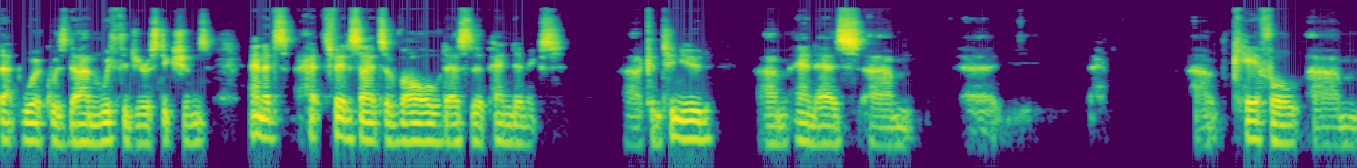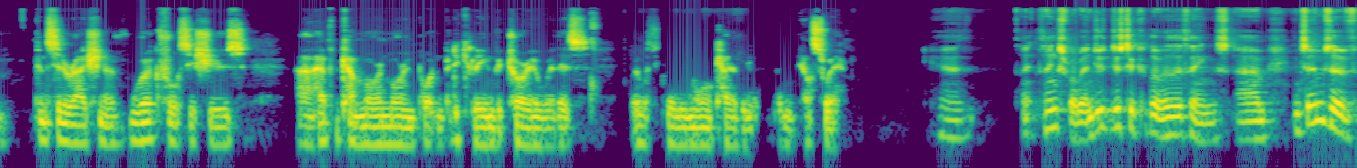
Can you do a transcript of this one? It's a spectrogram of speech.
that work was done with the jurisdictions, and it's it's fair to say it's evolved as the pandemics uh, continued, um, and as um, uh, uh careful um, consideration of workforce issues uh, have become more and more important, particularly in Victoria, where there's there was clearly more COVID than elsewhere. Yeah, Thanks, Robert. And just a couple of other things. Um, in terms of,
